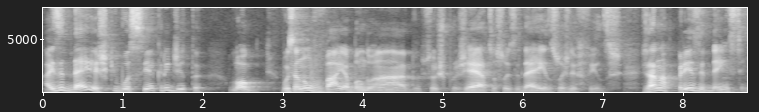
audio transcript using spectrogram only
às ideias que você acredita. Logo, você não vai abandonar os seus projetos, as suas ideias, as suas defesas. Já na presidência,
